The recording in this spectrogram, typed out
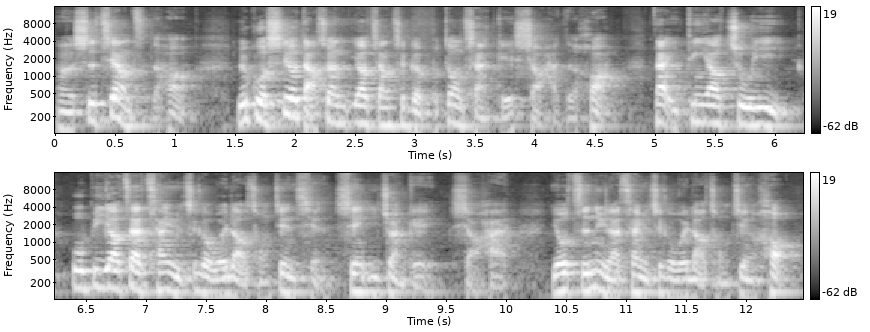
嗯，是这样子的哈。如果是有打算要将这个不动产给小孩的话，那一定要注意，务必要在参与这个围老重建前先移转给小孩，由子女来参与这个围老重建后。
